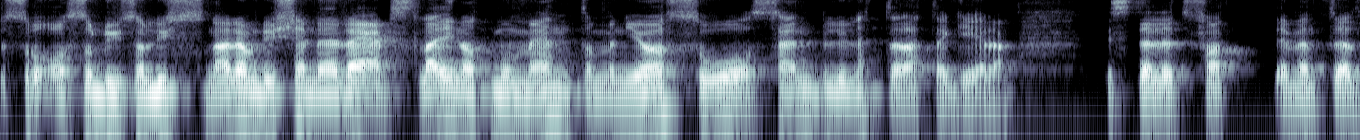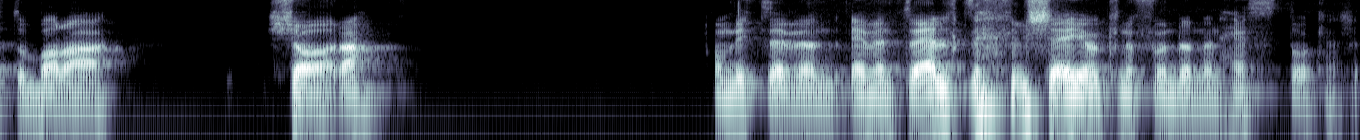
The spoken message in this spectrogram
så, och som du som lyssnar, om du känner rädsla i något moment, men gör så, sen blir det lättare att agera. Istället för att eventuellt att bara köra. Om det inte eventuellt i och för sig att knuffa undan en häst då kanske.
